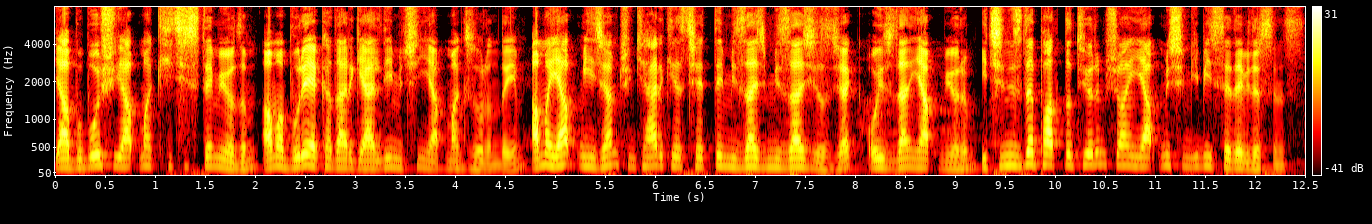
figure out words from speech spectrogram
Ya bu boşu yapmak hiç istemiyordum ama buraya kadar geldiğim için yapmak zorundayım. Ama yapmayacağım çünkü herkes chatte mizaj mizaj yazacak. O yüzden yapmıyorum. İçinizde patlatıyorum şu an yapmışım gibi hissedebilirsiniz.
